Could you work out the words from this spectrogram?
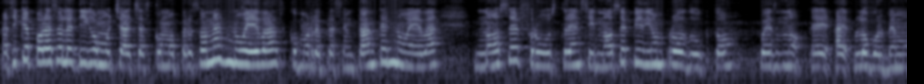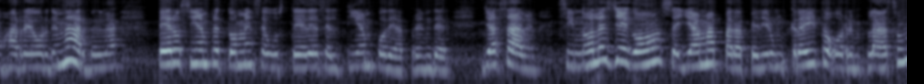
Así que por eso les digo, muchachas, como personas nuevas, como representantes nuevas, no se frustren si no se pidió un producto, pues no, eh, lo volvemos a reordenar, ¿verdad? Pero siempre tómense ustedes el tiempo de aprender. Ya saben, si no les llegó, se llama para pedir un crédito o reemplazo.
